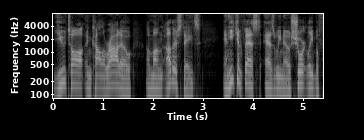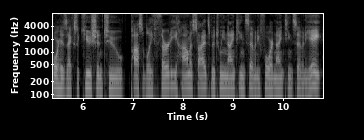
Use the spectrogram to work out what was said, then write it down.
Utah and Colorado, among other states. And he confessed, as we know, shortly before his execution to possibly 30 homicides between 1974 and 1978.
